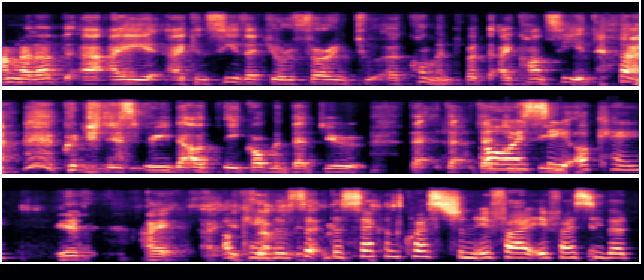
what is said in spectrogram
Amradat, I, I can see that you're referring to a comment, but I can't see it. Could you just read out the comment that you that, that, that Oh, I see. Okay. Yes. I, I okay. The, se the second question, if I if I see that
